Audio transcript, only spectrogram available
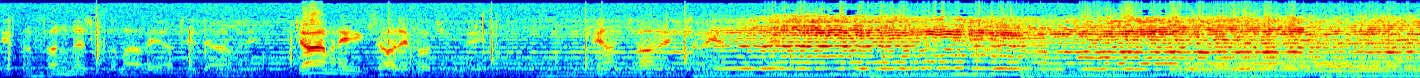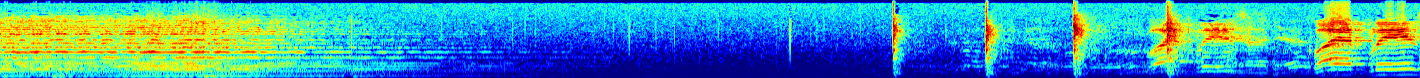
E profundis clamavi Quiet, please. Quiet, please.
